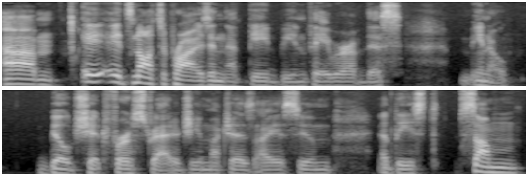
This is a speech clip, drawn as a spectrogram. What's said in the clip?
um, it, it's not surprising that they'd be in favor of this. You know, build shit first strategy, much as I assume at least some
